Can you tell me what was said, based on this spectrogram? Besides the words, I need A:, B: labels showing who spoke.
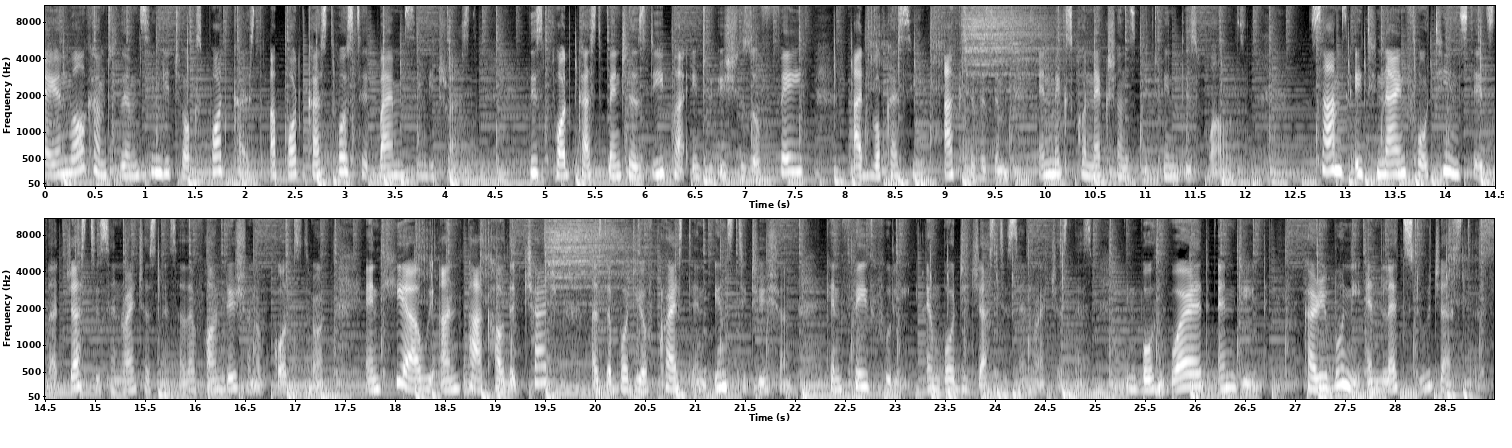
A: Hi, and welcome to the Msingi Talks podcast, a podcast hosted by Msingi Trust. This podcast ventures deeper into issues of faith, advocacy, activism, and makes connections between these worlds. Psalms 89:14 states that justice and righteousness are the foundation of God's throne. And here we unpack how the church, as the body of Christ and institution, can faithfully embody justice and righteousness in both word and deed. Karibuni and let's do justice.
